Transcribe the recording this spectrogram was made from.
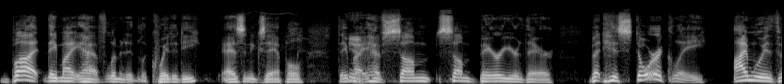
but they might have limited liquidity, as an example. They Yeah. might have some some barrier there. But historically, I'm with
